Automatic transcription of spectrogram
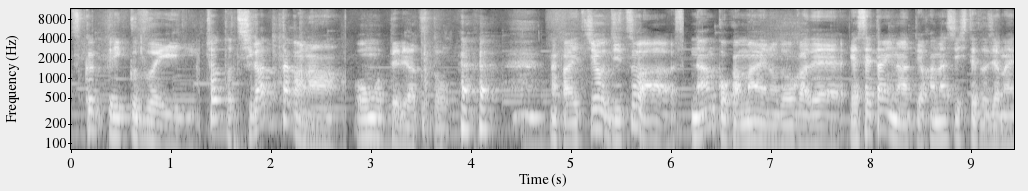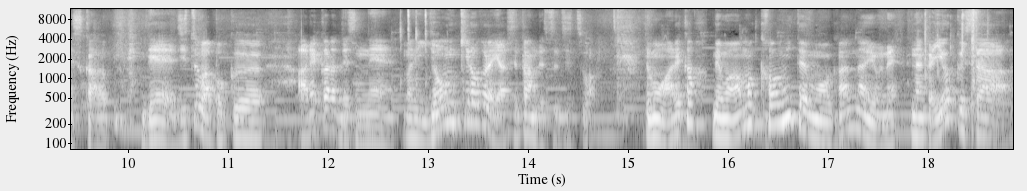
作っていくぜ。ちょっと違ったかな思ってるやつと。なんか一応実は何個か前の動画で痩せたいなっていう話してたじゃないですか。で、実は僕、あれからですね、4キロぐらい痩せたんです、実は。でもあれかでもあんま顔見てもわかんないよね。なんかよくさ、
